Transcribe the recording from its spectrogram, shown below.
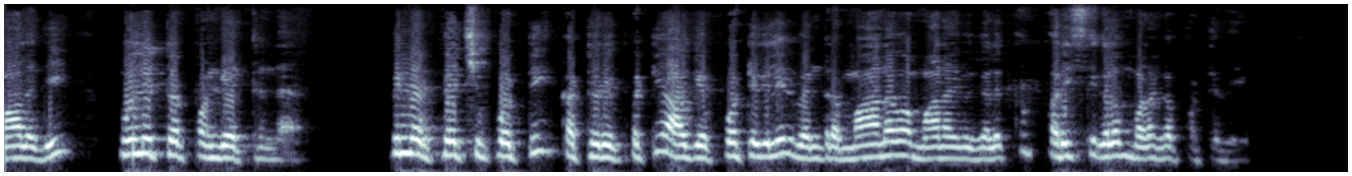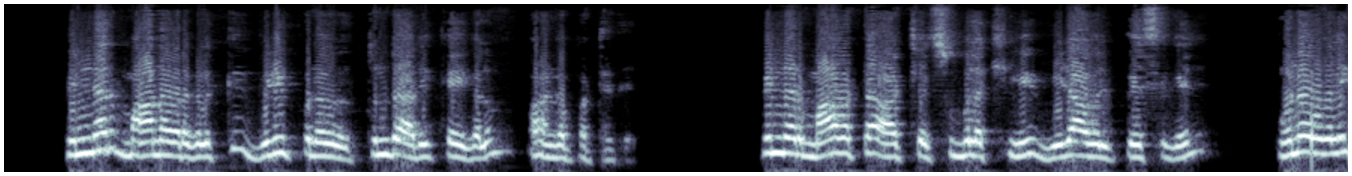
மாலதி உள்ளிட்டோர் பங்கேற்றனர். பின்னர் பேச்சு போட்டி கட்டுரை போட்டி ஆகிய போட்டிகளில் வென்ற மாணவ மாணவிகளுக்கு பரிசுகளும் வழங்கப்பட்டது. பின்னர் மாணவர்களுக்கு விழிப்புணர்வு துண்டு அறிக்கைகளும் வழங்கப்பட்டது. பின்னர் மாவட்ட ஆட்சியர் சுப்புலட்சுமி விழாவில் பேசுகையில் உணவுகளை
